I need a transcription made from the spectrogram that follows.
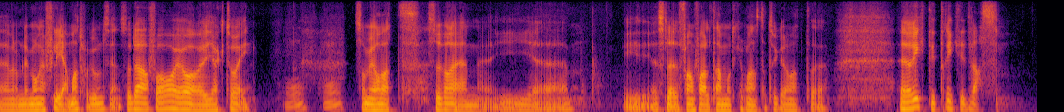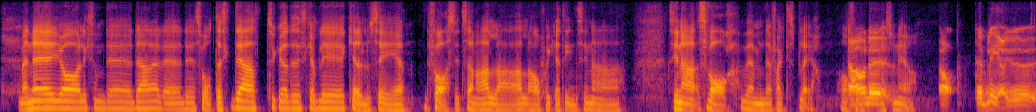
Även om det är många fler matcher i grundserien. Så därför har jag Jack Thorin. Mm, mm. Som jag har varit suverän i, eh, i slut, framförallt här mot Kristianstad tycker jag har varit riktigt, riktigt vass. Men eh, ja, liksom det, där är det, det är svårt. Det, där tycker jag det ska bli kul att se facit sen när alla, alla har skickat in sina, sina svar, vem det faktiskt blir. Har ja, det, resonera. ja, det blir ju,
